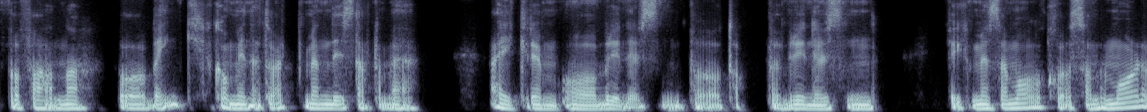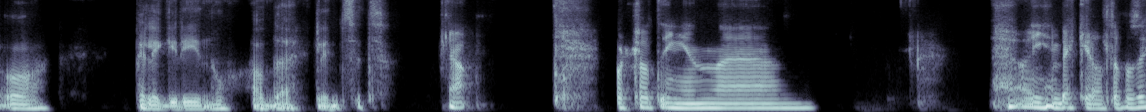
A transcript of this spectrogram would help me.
Fofana på benk. Kom inn etter hvert, men de starta med Eikrem og Brynildsen på topp. Brynildsen fikk med seg mål, med mål, og Pellegrino hadde Glimt sitt. Ja. Fortsatt ingen uh, Ingen bekker, holdt jeg på å si,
